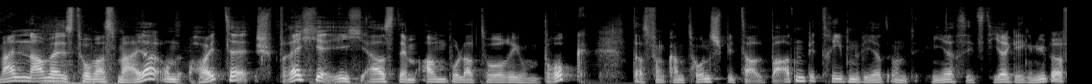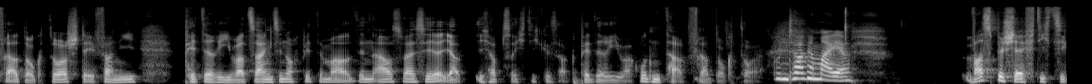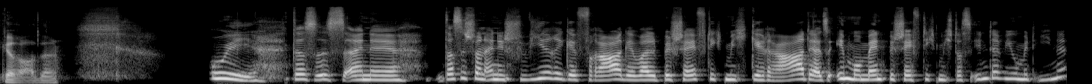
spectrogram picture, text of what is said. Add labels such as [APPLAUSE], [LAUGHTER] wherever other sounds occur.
Mein Name ist Thomas Mayer und heute spreche ich aus dem Ambulatorium Bruck, das vom Kantonsspital Baden betrieben wird und mir sitzt hier gegenüber Frau Dr. Stefanie Peteriva. Zeigen Sie noch bitte mal den Ausweis her. Ja, ich habe es richtig gesagt. Peteriva. Guten Tag, Frau Doktor. Guten Tag, Herr Mayer. Was beschäftigt Sie gerade? Ui, das ist eine, das ist schon eine schwierige Frage, weil beschäftigt mich gerade, also im Moment beschäftigt mich das Interview mit Ihnen.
